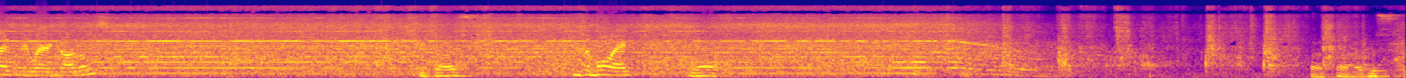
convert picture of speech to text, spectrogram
Why isn't he wearing goggles? Because, He's a boy. yeah. But uh, this, uh,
